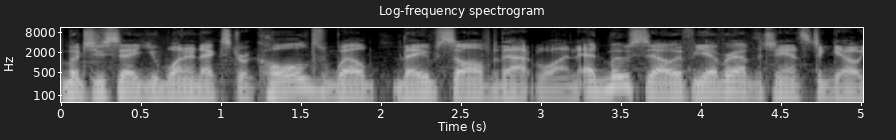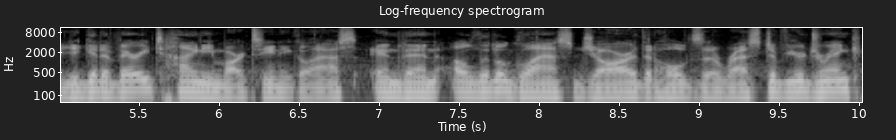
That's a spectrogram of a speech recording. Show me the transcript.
But you say you want it extra cold? Well, they've solved that one. At Musso, if you ever have the chance to go, you get a very tiny martini glass and then a little glass jar that holds the rest of your drink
